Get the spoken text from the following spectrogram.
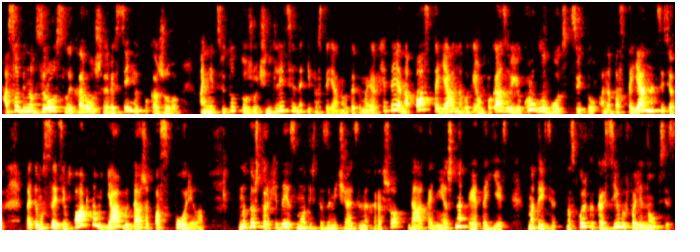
особенно взрослые хорошие растения, вот покажу вам, они цветут тоже очень длительно и постоянно. Вот эта моя орхидея, она постоянно, вот я вам показываю ее круглый год в цвету, она постоянно цветет. Поэтому с этим фактом я бы даже поспорила. Но то, что орхидея смотрится замечательно хорошо, да, конечно, это есть. Смотрите, насколько красивый фаленопсис.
